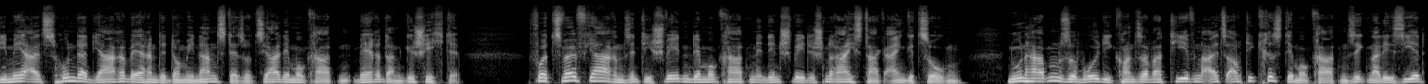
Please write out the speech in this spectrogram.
Die mehr als 100 Jahre währende Dominanz der Sozialdemokraten wäre dann Geschichte. Vor zwölf Jahren sind die Schwedendemokraten in den schwedischen Reichstag eingezogen. Nun haben sowohl die Konservativen als auch die Christdemokraten signalisiert,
